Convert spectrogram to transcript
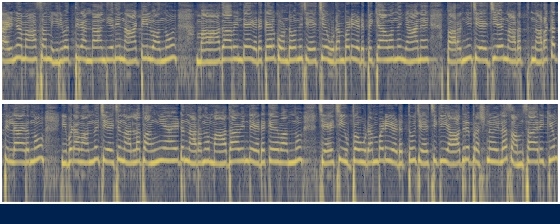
കഴിഞ്ഞ മാസം ഇരുപത്തിരണ്ടാം തീയതി നാട്ടിൽ വന്നു. മാതാവിന്റെ ഇടക്കയിൽ കൊണ്ടുവന്ന് ചേച്ചിയെ ഉടമ്പടി എടുപ്പിക്കാമെന്ന് ഞാൻ പറഞ്ഞ്. ചേച്ചിയെ നട നടക്കത്തില്ലായിരുന്നു. ഇവിടെ വന്ന് ചേച്ചി നല്ല ഭംഗിയായിട്ട് നടന്നു. മാതാവിന്റെ ഇടയ്ക്ക് വന്നു. ചേച്ചി ഇപ്പോൾ ഉടമ്പടി എടുത്തു. ചേച്ചിക്ക് യാതൊരു പ്രശ്നവുമില്ല. സംസാരിക്കും.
